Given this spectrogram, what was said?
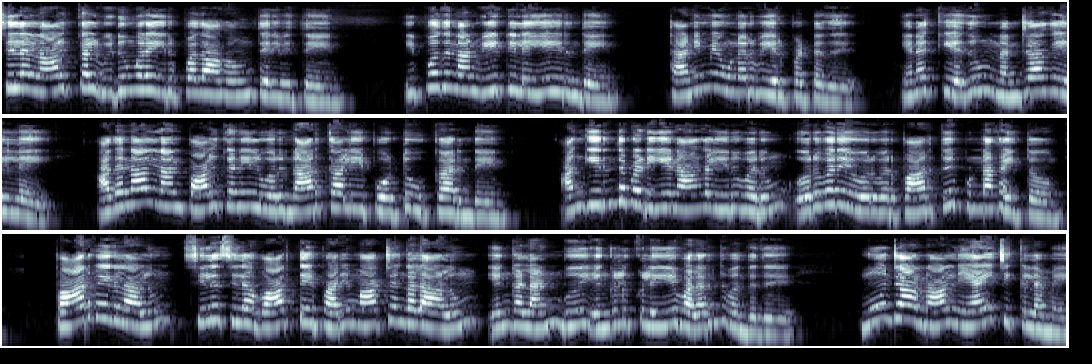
சில நாட்கள் விடுமுறை இருப்பதாகவும் தெரிவித்தேன். இப்போது நான் வீட்டிலேயே இருந்தேன். தனிமை உணர்வு ஏற்பட்டது. எனக்கு எதுவும் நன்றாக இல்லை. அதனால் நான் பால்கனியில் ஒரு நாற்காலியை போட்டு உட்கார்ந்தேன். அங்கிருந்தபடியே நாங்கள் இருவரும் ஒருவரை ஒருவர் பார்த்து புன்னகைத்தோம். பார்வைகளாலும் சில சில வார்த்தை பரிமாற்றங்களாலும் எங்கள் அன்பு எங்களுக்குள்ளேயே வளர்ந்து வந்தது. மூன்றாம் நாள் ஞாயிற்றுக்கிழமை.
